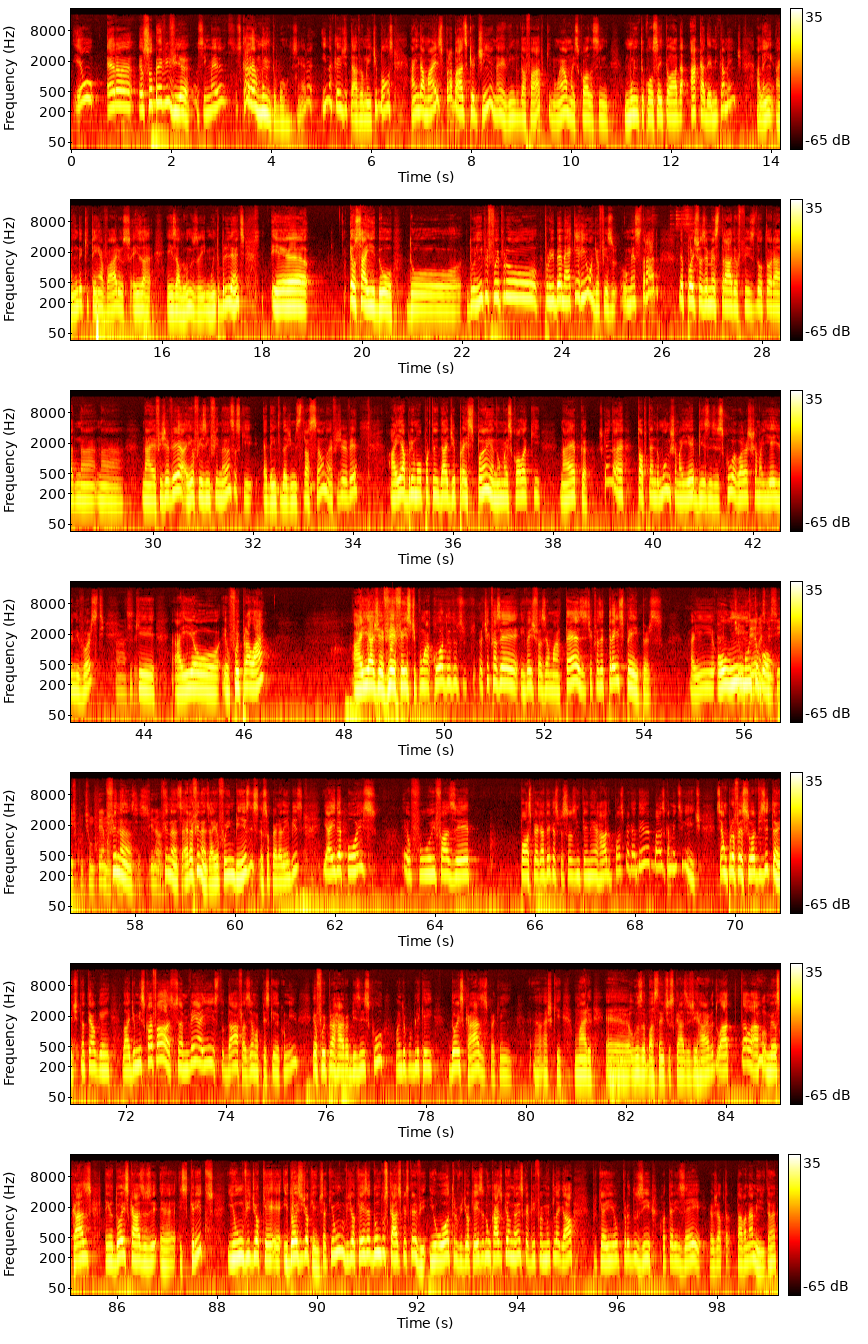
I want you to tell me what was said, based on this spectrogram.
eu era eu sobrevivia assim mas os caras eram muito bons assim eram inacreditavelmente bons ainda mais para a base que eu tinha né vindo da FAP que não é uma escola assim muito conceituada academicamente além ainda que tenha vários ex-alunos aí muito brilhantes e, eu saí do do do INPE e fui pro pro IBMEC Rio onde eu fiz o mestrado depois de fazer mestrado eu fiz doutorado na, na na FGV, aí eu fiz em finanças, que é dentro da administração na FGV. Aí abri uma oportunidade de ir para a Espanha, numa escola que, na época, acho que ainda é top 10 do mundo, chama IE Business School, agora acho que chama IE University. Ah, que aí eu, eu fui para lá. Aí a GV fez tipo um acordo, eu tinha que fazer, em vez de fazer uma tese, tinha que fazer três papers. Aí, ou um, um muito bom. específico? Tinha um tema? Finanças. Finanças. Finanças. Era finanças. Aí eu fui em business, eu sou PhD em business. E aí depois eu fui fazer pós-PHD, que as pessoas entendem errado. Pós-PHD é basicamente o seguinte: você é um professor visitante, então tem alguém lá de uma escola e fala: oh, Sam, vem aí estudar, fazer uma pesquisa comigo. Eu fui para a Harvard Business School, onde eu publiquei dois casos, para quem eu acho que o Mário é, uhum. usa bastante os casos de Harvard. Lá tá lá os meus casos. Tenho dois casos é, escritos e um videocase e dois videogames. Só que um videocase é de um dos casos que eu escrevi e o outro videocase é de um caso que eu não escrevi. Foi muito legal porque aí eu produzi, roteirizei. Eu já estava na mídia. Então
